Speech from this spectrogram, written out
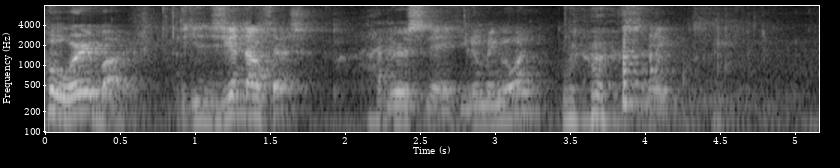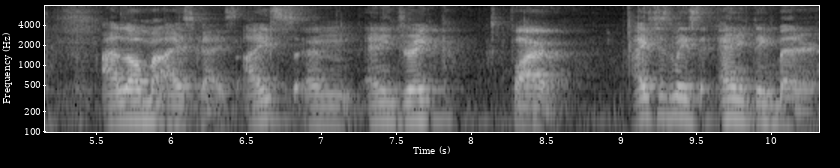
Don't worry about it. Did you, did you get downstairs? You're a snake. You don't make me one? snake. I love my ice, guys. Ice and any drink. Fire. Ice just makes anything better.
